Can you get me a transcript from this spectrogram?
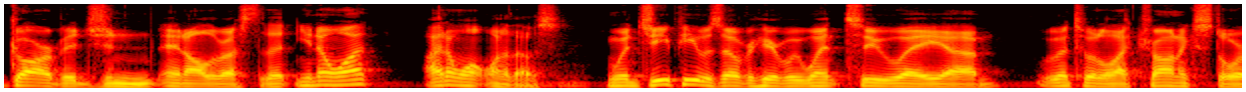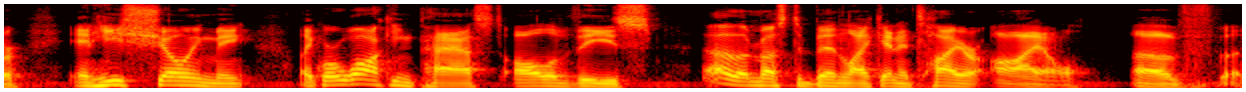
garbage and, and all the rest of it. You know what? I don't want one of those. When GP was over here, we went to a uh, we went to an electronics store, and he's showing me like we're walking past all of these. Oh, there must have been like an entire aisle of uh,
